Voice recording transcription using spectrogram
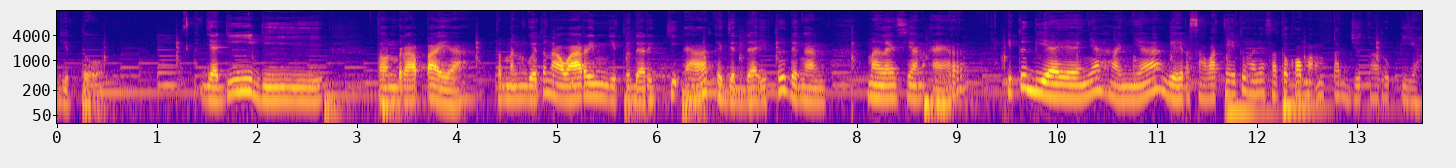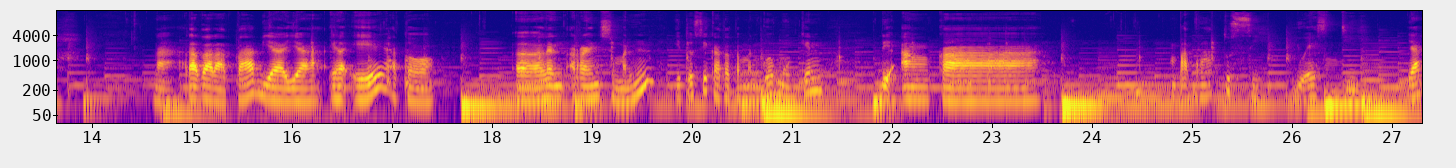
gitu. Jadi di tahun berapa ya temen gue tuh nawarin gitu dari KL ke Jeddah itu dengan Malaysian Air itu biayanya hanya biaya pesawatnya itu hanya 1,4 juta rupiah. Nah rata-rata biaya LE atau uh, land arrangement itu sih kata temen gue mungkin di angka 400 sih USD ya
